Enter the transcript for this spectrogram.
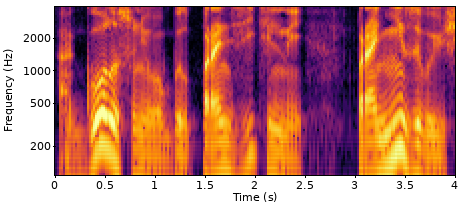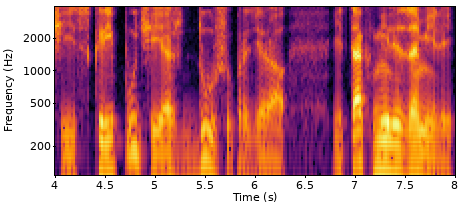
А голос у него был пронзительный, пронизывающий, скрипучий, аж душу продирал. И так мили за милей.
